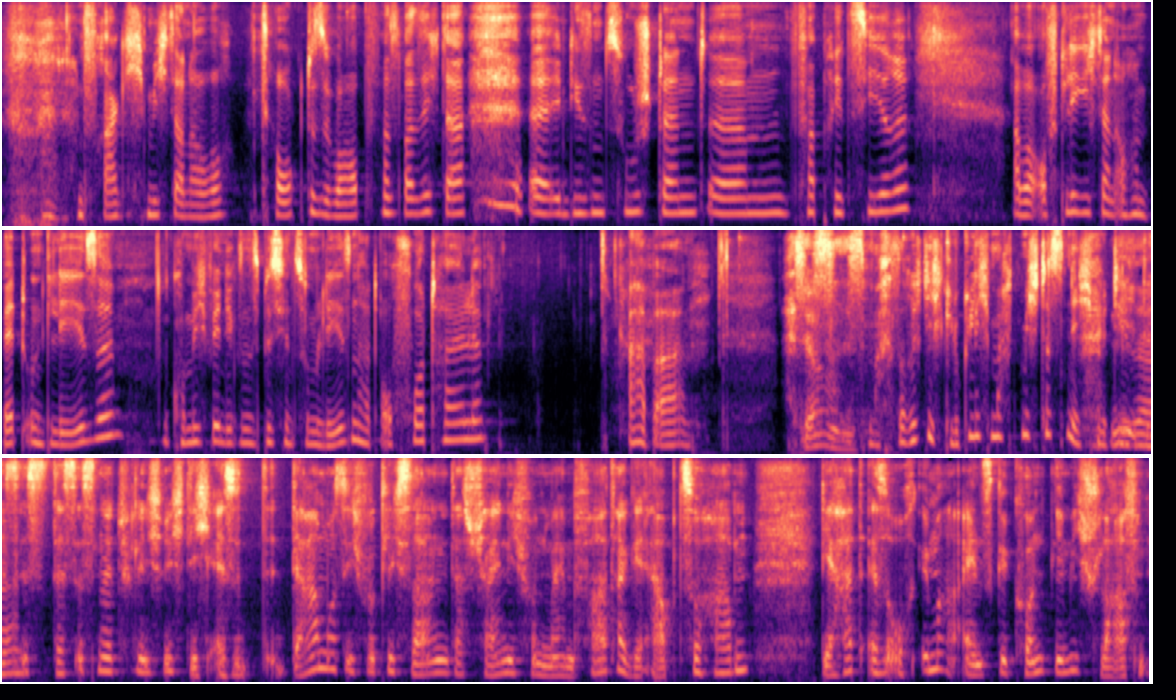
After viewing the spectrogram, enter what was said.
dann frage ich mich dann auch, taugt es überhaupt was, was ich da äh, in diesem Zustand ähm, fabriziere? Aber oft liege ich dann auch im Bett und lese. Dann komme ich wenigstens ein bisschen zum Lesen, hat auch Vorteile. Aber also ja. es, es, macht so richtig glücklich macht mich das nicht mit nee, dieser. Das ist, das ist natürlich richtig. Also da muss ich wirklich sagen, das scheine ich von meinem Vater geerbt zu haben. Der hat also auch immer eins gekonnt, nämlich schlafen.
